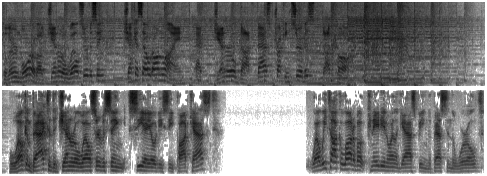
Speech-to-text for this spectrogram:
To learn more about General Well Servicing, check us out online at general.fasttruckingservice.com. Welcome back to the General Well Servicing CAODC podcast. Well, we talk a lot about Canadian oil and gas being the best in the world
